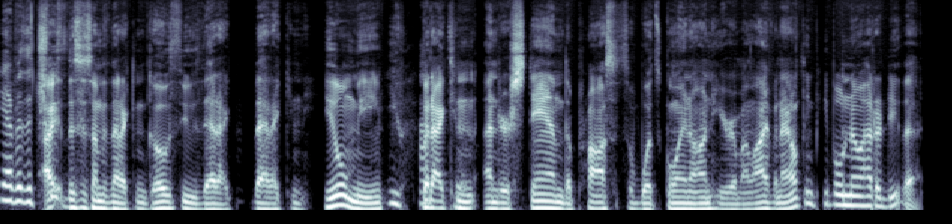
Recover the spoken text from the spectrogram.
yeah, but the I, truth, this is something that I can go through that I that I can heal me, but I to. can understand the process of what's going on here in my life, and I don't think people know how to do that.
